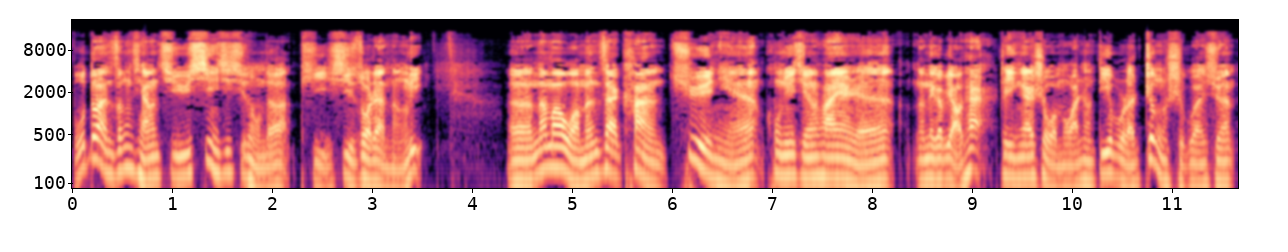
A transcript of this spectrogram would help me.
不断增强基于信息系统的体系作战能力。呃，那么我们再看去年空军新闻发言人的那个表态，这应该是我们完成第一步的正式官宣，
